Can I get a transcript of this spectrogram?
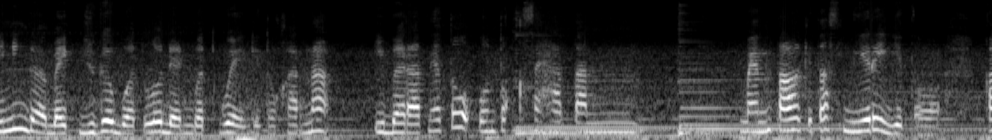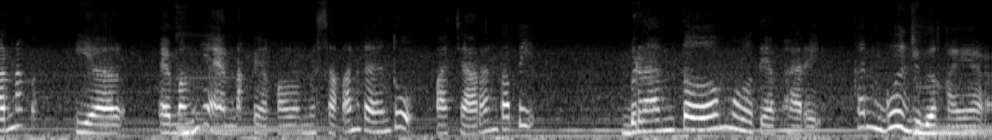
ini nggak baik juga buat lo dan buat gue gitu. Karena ibaratnya tuh untuk kesehatan mental kita sendiri gitu loh. Karena ya emangnya enak ya kalau misalkan kalian tuh pacaran tapi berantem mulu tiap hari. Kan gue juga kayak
